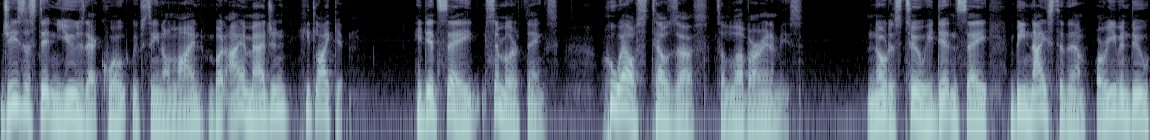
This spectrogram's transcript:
Jesus didn't use that quote we've seen online, but I imagine he'd like it. He did say similar things. Who else tells us to love our enemies? Notice too, he didn't say, be nice to them or even do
